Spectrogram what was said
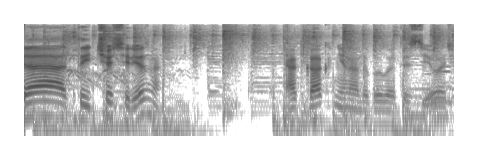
Да, ты чё, серьезно? А как мне надо было это сделать?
